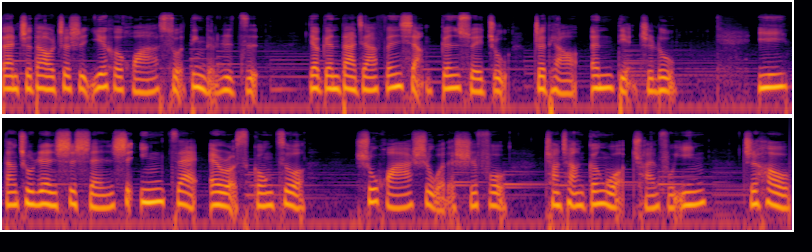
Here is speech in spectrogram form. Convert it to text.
但知道这是耶和华所定的日子，要跟大家分享跟随主这条恩典之路。一，当初认识神是因在 Eros 工作，舒华是我的师傅，常常跟我传福音。之后，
